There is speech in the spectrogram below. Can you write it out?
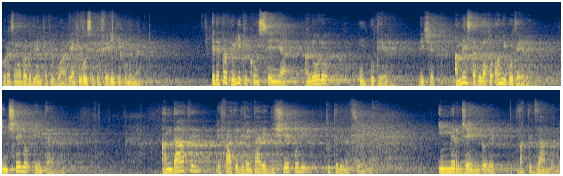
ora siamo proprio diventati uguali, anche voi siete feriti come me. Ed è proprio lì che consegna a loro un potere. Dice, a me è stato dato ogni potere in cielo e in terra. Andate e fate diventare discepoli tutte le nazioni, immergendole, battezzandole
